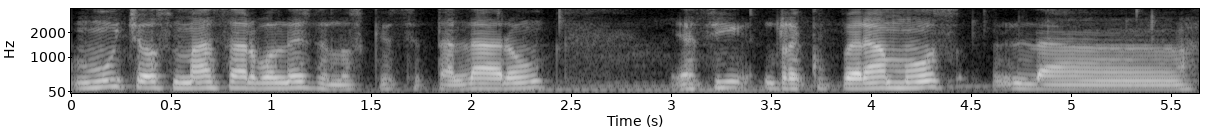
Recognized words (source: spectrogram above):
muchos más árboles de los que se talaron y así recuperamos la,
